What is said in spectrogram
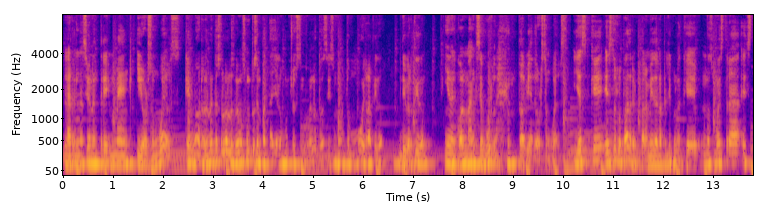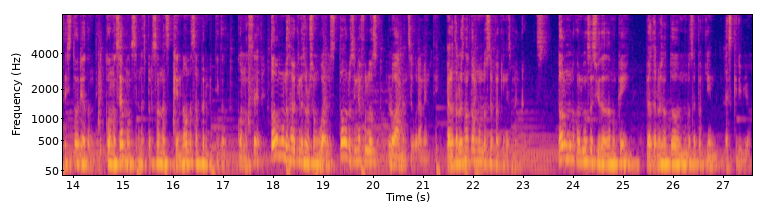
la relación entre Mank y Orson Welles, que no, realmente solo los vemos juntos en pantalla a lo mucho 5 minutos y es un momento muy rápido, divertido, y en el cual Mank se burla todavía de Orson Welles. Y es que esto es lo padre para mí de la película, que nos muestra esta historia donde conocemos a las personas que no nos han permitido conocer. Todo el mundo sabe quién es Orson Welles, todos los cinéfilos lo aman seguramente gente. Pero tal vez no todo el mundo sepa quién es Mankiewicz. Todo el mundo conoce a Ciudadano Kane, pero tal vez no todo el mundo sepa quién la escribió.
